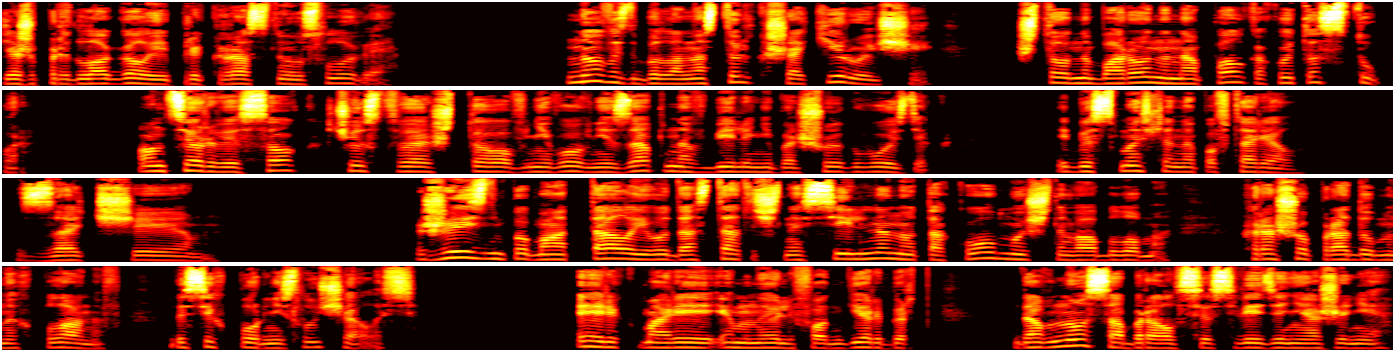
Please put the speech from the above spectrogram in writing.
Я же предлагал ей прекрасные условия. Новость была настолько шокирующей, что на барона напал какой-то ступор. Он тер висок, чувствуя, что в него внезапно вбили небольшой гвоздик, и бессмысленно повторял «Зачем?». Жизнь помотала его достаточно сильно, но такого мощного облома, хорошо продуманных планов до сих пор не случалось. Эрик Мария Эммануэль фон Герберт давно собрал все сведения о жене,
